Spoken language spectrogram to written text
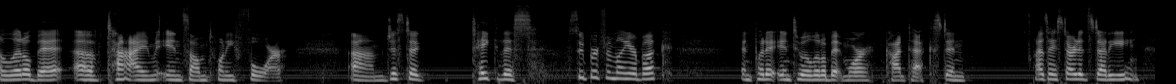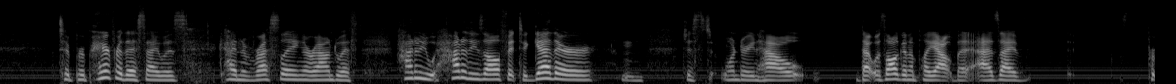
a little bit of time in Psalm 24 um, just to take this super familiar book and put it into a little bit more context. And as I started studying to prepare for this, I was kind of wrestling around with how do how do these all fit together, and just wondering how that was all going to play out. But as I've pr-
